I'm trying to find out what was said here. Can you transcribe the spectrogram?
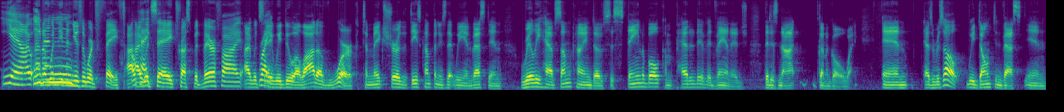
Yeah, I, even, I, wouldn't even use the word faith. I, okay. I would say trust but verify. I would right. say we do a lot of work to make sure that these companies that we invest in really have some kind of sustainable competitive advantage that is not going to go away. And as a result, we don't invest in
